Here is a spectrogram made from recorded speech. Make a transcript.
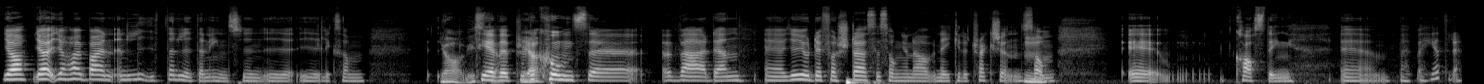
Ja, jag, jag har bara en, en liten, liten insyn i, i liksom Ja, visst. ja. tv-produktionsvärlden. Eh, jag gjorde första säsongen av Naked Attraction Mm. som eh, casting, eh, vad heter det?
